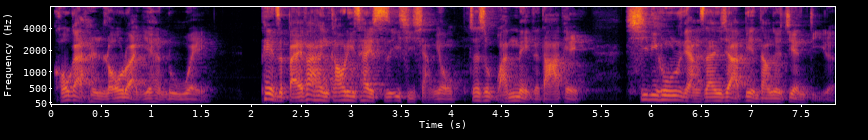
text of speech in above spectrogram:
口感很柔软，也很入味。配着白饭和高丽菜丝一起享用，真是完美的搭配。稀里呼噜两三下，便当就见底了。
